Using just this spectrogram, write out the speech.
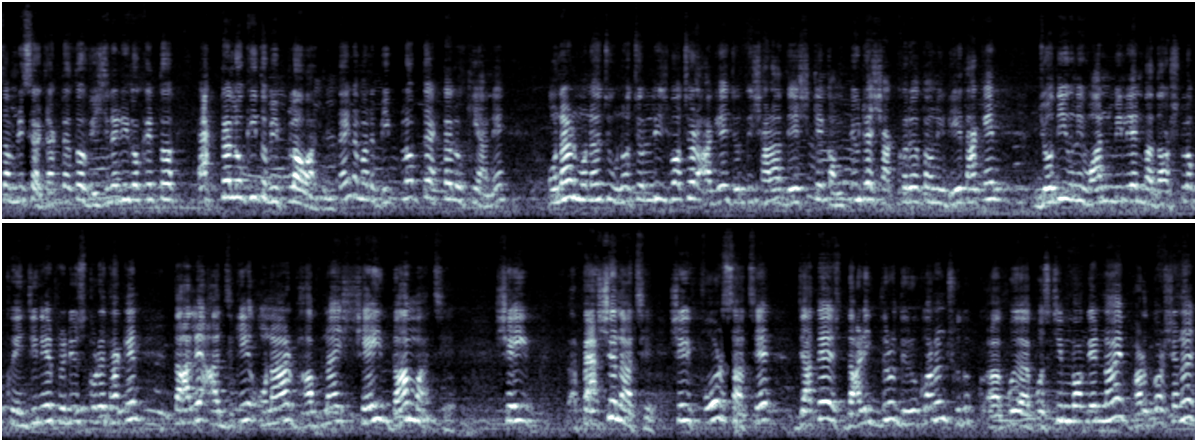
সাম রিসার্চ একটা তো ভিশনারি লোকের তো একটা লোকই তো বিপ্লব আনে, তাই না? মানে বিপ্লব তো একটা লোকই আনে। ওনার মনে হচ্ছে উনচল্লিশ বছর আগে যদি সারা দেশকে কম্পিউটার সাক্ষরতা উনি দিয়ে থাকেন, যদি উনি ওয়ান মিলিয়ন বা দশ লক্ষ ইঞ্জিনিয়ার প্রডিউস করে থাকেন, তাহলে আজকে ওনার ভাবনায় সেই দাম আছে, সেই প্যাশন আছে, সেই ফোর্স আছে, যাতে দারিদ্র দূরীকরণ শুধু পশ্চিমবঙ্গের নয় ভারতবর্ষে নয়,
